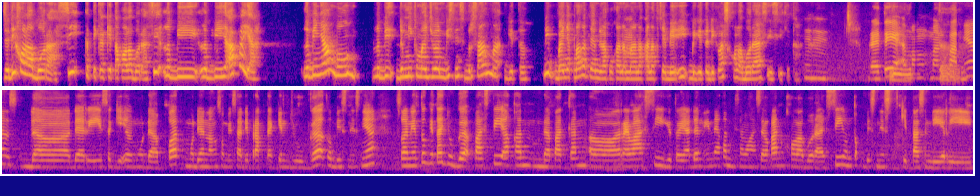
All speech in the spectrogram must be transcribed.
Jadi kolaborasi ketika kita kolaborasi lebih lebih apa ya? Lebih nyambung, lebih demi kemajuan bisnis bersama gitu. Ini banyak banget yang dilakukan sama anak-anak CBI begitu di kelas kolaborasi sih kita. Mm -hmm. Berarti gitu. emang manfaatnya da dari segi ilmu dapat, kemudian langsung bisa dipraktekin juga ke bisnisnya. Selain itu kita juga pasti akan mendapatkan uh, relasi gitu ya, dan ini akan bisa menghasilkan kolaborasi untuk bisnis kita sendiri,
